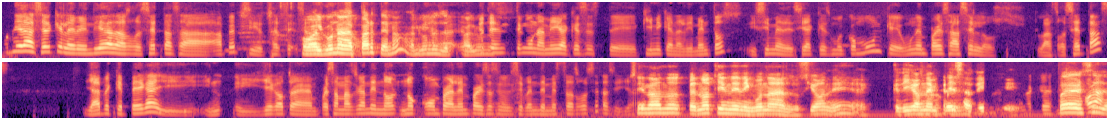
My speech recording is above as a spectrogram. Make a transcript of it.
pudiera ser que le vendiera las recetas a, Pepsi. O, alguna parte, ¿no? Algunos, Yo tengo una amiga que es este, química en alimentos y sí me decía que es muy común que una empresa hace los, las recetas ya ve que pega y, llega otra empresa más grande, no, no compra la empresa, sino se vende estas groseras y ya. Sí, no, no, pero no tiene ninguna alusión, ¿eh? Que diga una empresa de... Puede ser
